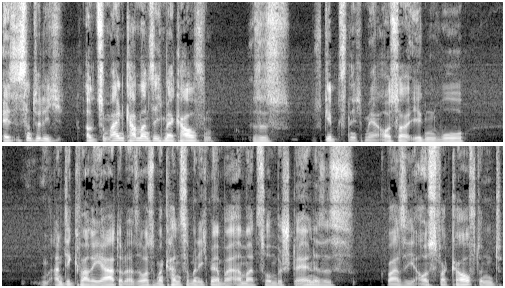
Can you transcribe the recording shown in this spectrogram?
Es ist natürlich, also zum einen kann man es nicht mehr kaufen. Es, ist, es gibt es nicht mehr, außer irgendwo im Antiquariat oder sowas. Man kann es aber nicht mehr bei Amazon bestellen. Es ist quasi ausverkauft und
